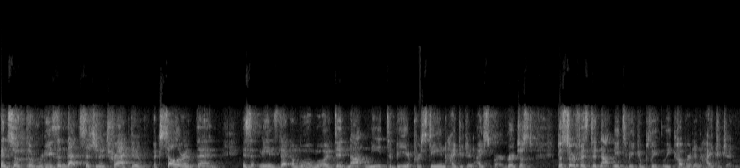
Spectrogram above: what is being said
And so the reason that's such an attractive accelerant then is it means that a Oumuamua did not need to be a pristine hydrogen iceberg or just the surface did not need to be completely covered in hydrogen.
